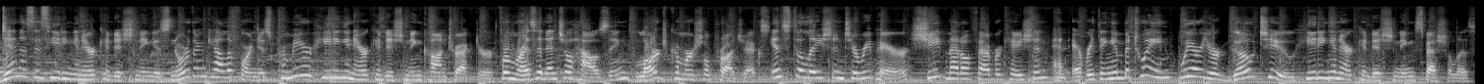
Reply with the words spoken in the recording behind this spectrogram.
Dennis's Heating and Air Conditioning is Northern California's premier heating and air conditioning contractor. From residential housing, large commercial projects, installation to repair, sheet metal fabrication, and everything in between, we are your go-to heating and air conditioning specialist.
